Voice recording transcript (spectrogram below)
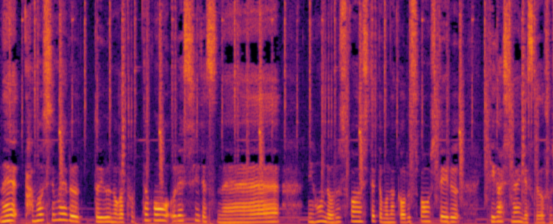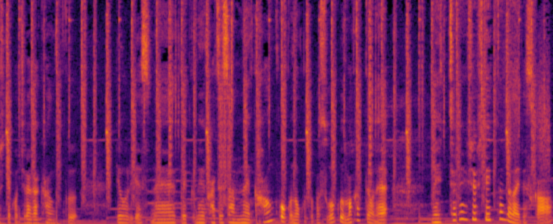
ね楽しめるというのがとっても嬉しいですね日本でお留守番しててもなんかお留守番をしている気がしないんですけどそしてこちらが韓国料理ですね。でね、風さんね、韓国の言葉すごくうまかったよね。めっちゃ練習していったんじゃないですか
